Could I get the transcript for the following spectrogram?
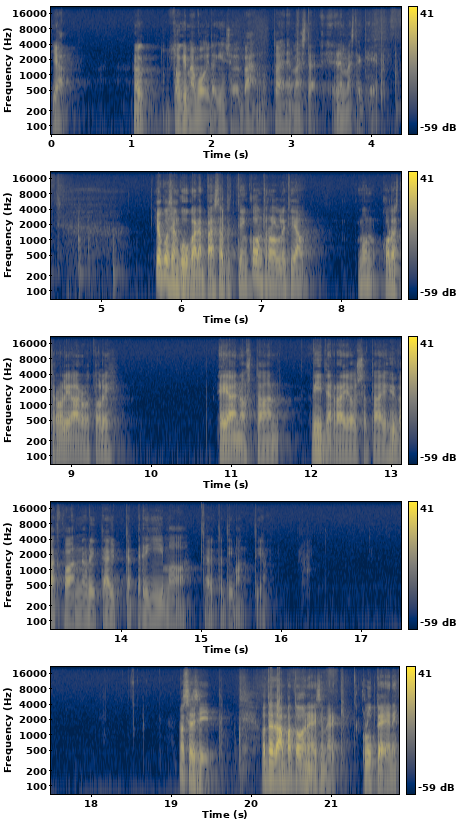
ja No toki mä voitakin söin vähän, mutta enemmän sitä, enemmän sitä keetä. Joku sen kuukauden päästä otettiin kontrollit ja mun kolesteroliarvot oli ei ainoastaan viiterajoissa tai hyvät, vaan ne oli täyttä priimaa, täyttä timanttia. No se siitä. Otetaanpa toinen esimerkki. Gluteeni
